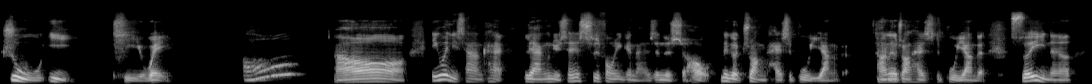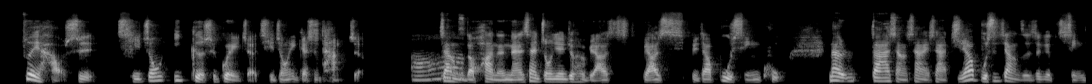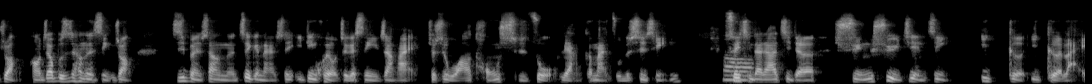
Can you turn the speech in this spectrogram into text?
注意体位。哦哦，因为你想想看，两个女生侍奉一个男生的时候，那个状态是不一样的，好，那个状态是不一样的，所以呢，最好是其中一个是跪着，其中一个是躺着。哦，这样子的话呢，男生中间就会比较比较比较不辛苦。那大家想象一下，只要不是这样子这个形状，好，只要不是这样的形状，基本上呢，这个男生一定会有这个心理障碍，就是我要同时做两个满足的事情。所以请大家记得循序渐进，一个一个来。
